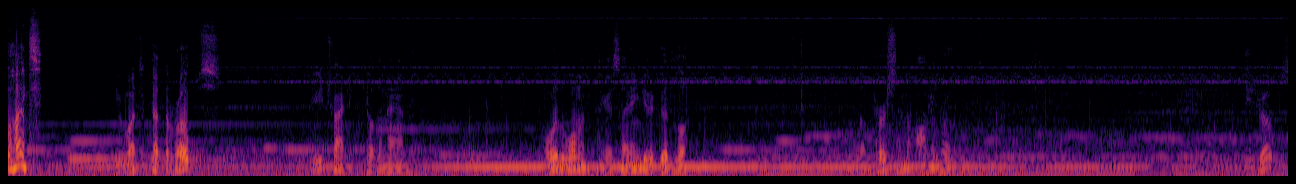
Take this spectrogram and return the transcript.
What? You want to cut the ropes? Are you trying to kill the man? Or the woman? I guess I didn't get a good look. The person on the rope. These ropes?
